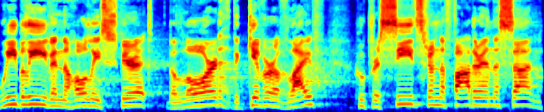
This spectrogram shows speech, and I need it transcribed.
We believe in the Holy Spirit, the Lord, the giver of life, who proceeds from the Father and the Son.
